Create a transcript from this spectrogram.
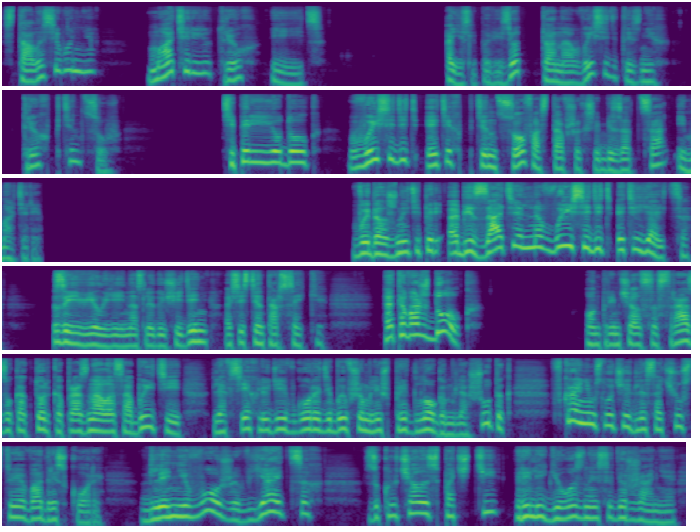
стала сегодня матерью трех яиц. А если повезет, то она высидит из них трех птенцов. Теперь ее долг высидеть этих птенцов, оставшихся без отца и матери. «Вы должны теперь обязательно высидеть эти яйца», заявил ей на следующий день ассистент Арсеки. «Это ваш долг!» Он примчался сразу, как только прознал о событии, для всех людей в городе, бывшим лишь предлогом для шуток, в крайнем случае для сочувствия в адрес Коры. Для него же в яйцах заключалось почти религиозное содержание.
